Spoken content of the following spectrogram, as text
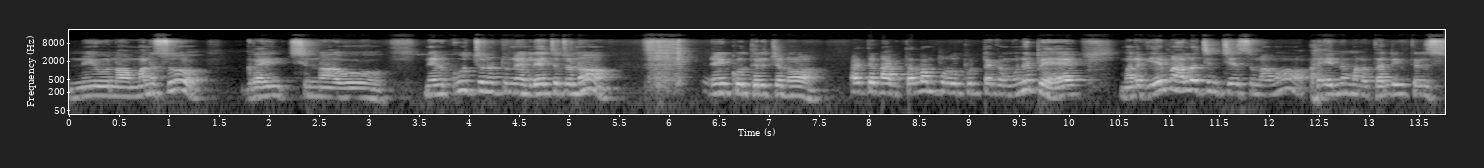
నీవు నా మనసు గ్రహించినావు. నేను కూర్చున్నట్టు నేను లేచుటను నీకు తెలుచును. అయితే నాకు తలంపులు పుట్టక మునిపే మనకి ఏమి ఆలోచన చేస్తున్నామో అవన్నీ మన తండ్రికి తెలుసు.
